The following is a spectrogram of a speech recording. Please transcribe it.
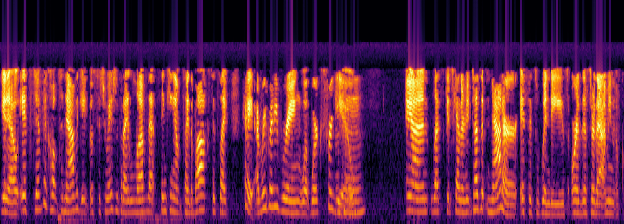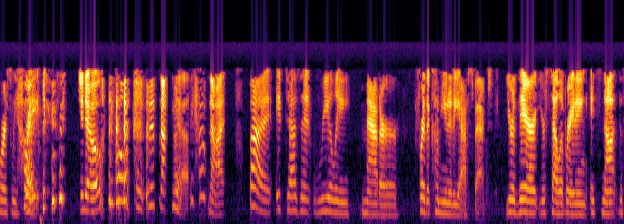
You know, it's difficult to navigate those situations, but I love that thinking outside the box. It's like, hey, everybody bring what works for you Mhm. and let's get together. And it doesn't matter if it's Wendy's or this or that. I mean, of course, we hope, Right. you know, hope but it's not. Yeah. We hope not. But it doesn't really matter for the community aspect. You're there. You're celebrating. It's not this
